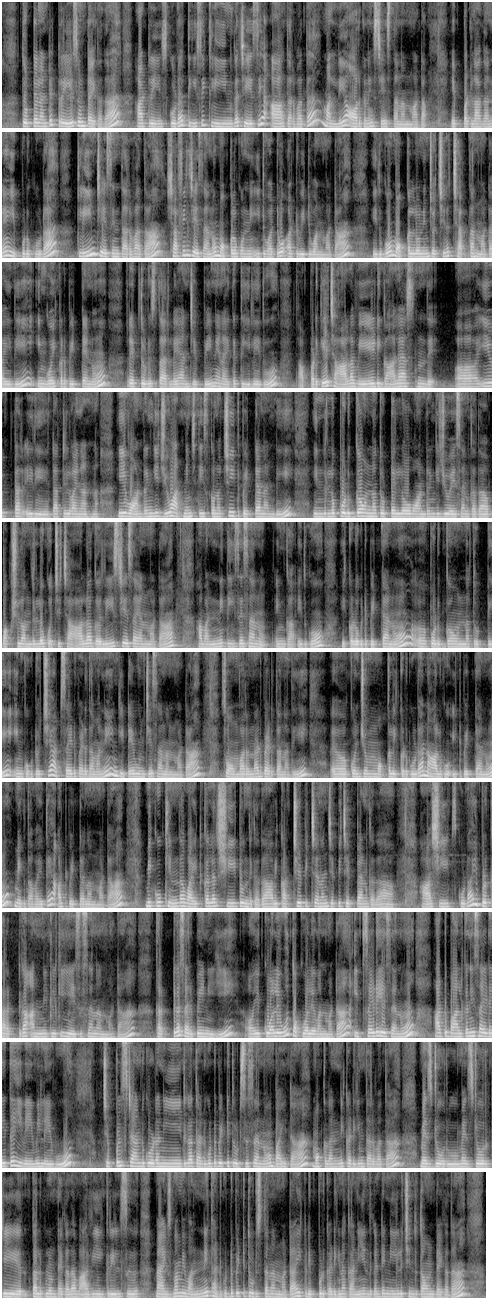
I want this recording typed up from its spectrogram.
తొట్టెలు అంటే ట్రేస్ ఉంటాయి కదా ఆ ట్రేస్ కూడా తీసి క్లీన్గా చేసి ఆ తర్వాత మళ్ళీ ఆర్గనైజ్ చేస్తాను అనమాట ఎప్పట్లాగానే ఇప్పుడు కూడా క్లీన్ చేసిన తర్వాత షఫిల్ చేశాను మొక్కలు కొన్ని ఇటు అటు అటు ఇటు అనమాట ఇదిగో మొక్కల్లో నుంచి వచ్చిన చెత్త అనమాట ఇది. ఇంగో ఇక్కడ పెట్టాను. రేపు తుడుస్తారులే అని చెప్పి నేనైతే తీయలేదు. అప్పటికే చాలా వేడి గాలేస్తుంది. ఈ టర్ ఇది టర్టిల్ వైన్ అంటున్నా. ఈ వాండరింగ్ జ్యూ అటు నుంచి తీసుకొని వచ్చి ఇటు పెట్టానండి. ఇందులో పొడుగ్గా ఉన్న తొట్టెల్లో వాండరింగ్ జూ వేసాను కదా పక్షులు అందులోకి వచ్చి చాలా గలీజ్ చేశాయన్నమాట. అవన్నీ తీసేసాను ఇంకా ఇదిగో ఇక్కడ ఒకటి పెట్టాను పొడుగ్గా ఉన్న తొట్టి ఇంకొకటి వచ్చి అటు సైడ్ పెడదామని ఇంక ఇటే ఉంచేసాను అనమాట సోమవారం నాడు పెడతాను అది కొంచెం మొక్కలు ఇక్కడ కూడా నాలుగు ఇటు పెట్టాను. మిగతావైతే అటు పెట్టాను అనమాట మీకు కింద వైట్ కలర్ షీట్ ఉంది కదా అవి కట్ చేపించానని చెప్పి చెప్పాను కదా ఆ షీట్స్ కూడా ఇప్పుడు కరెక్ట్గా అన్నిటికి వేసేసాను అనమాట కరెక్ట్గా సరిపోయినాయి ఎక్కువ లేవు తక్కువ లేవు అనమాట ఇటు సైడ్ వేసాను. అటు బాల్కనీ సైడ్ అయితే ఇవేమీ లేవు. చెప్పుల స్టాండ్ కూడా నీట్గా తడిగుడ్డ పెట్టి తుడిసేసాను. బయట మొక్కలన్నీ కడిగిన తర్వాత మెస్ డోరు మెస్ డోర్కి తలుపులు ఉంటాయి కదా అవి గ్రిల్స్ మ్యాక్సిమం ఇవన్నీ తడిగుడ్డ పెట్టి తుడుస్తాను అనమాట ఇక్కడ ఎప్పుడు కడిగినా కానీ ఎందుకంటే నీళ్ళు చిందుతూ ఉంటాయి కదా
